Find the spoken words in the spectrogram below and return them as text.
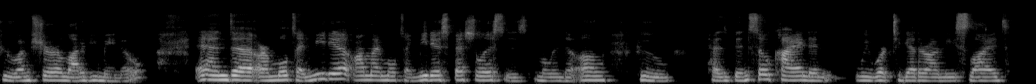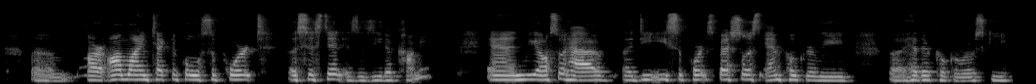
who I'm sure a lot of you may know. And uh, our multimedia, online multimedia specialist is Melinda Ung, who has been so kind and we work together on these slides. Um, our online technical support assistant is Azita Kami. And we also have a DE support specialist and POCR lead, uh, Heather Kokorowski.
